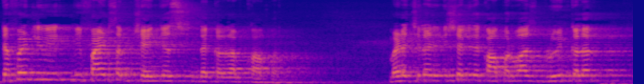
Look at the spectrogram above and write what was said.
Definitely we, we find some changes in the color of copper. My children, initially the copper was blue in color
